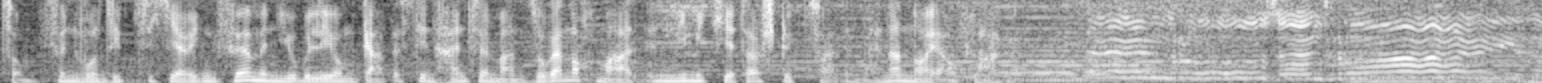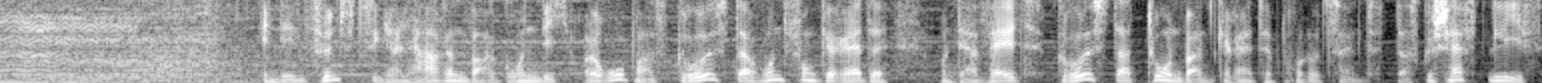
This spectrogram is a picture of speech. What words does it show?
Zum 75-jährigen Firmenjubiläum gab es den Heinzelmann sogar nochmal in limitierter Stückzahl in einer Neuauflage. In den 50er Jahren war Grundig Europas größter Rundfunkgeräte und der Welt größter Tonbandgeräteproduzent. Das Geschäft lief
